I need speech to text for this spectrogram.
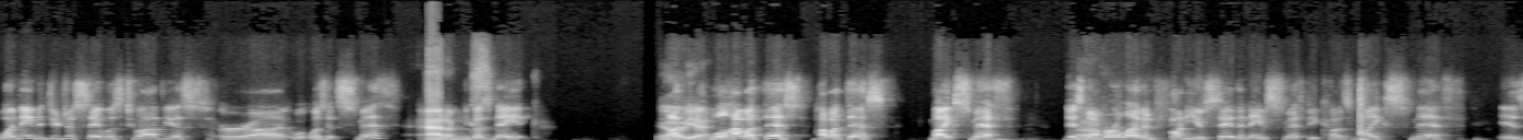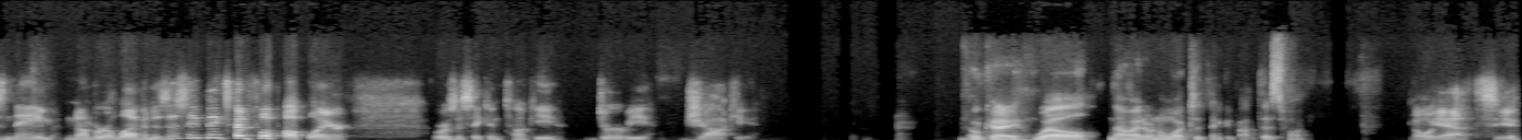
what name did you just say was too obvious, or uh, was it, Smith? Adams. Because Nate. Oh I, yeah. Well, how about this? How about this? Mike Smith is oh. number 11. Funny you say the name Smith because Mike Smith is name number 11. Is this a Big Ten football player, or is this a Kentucky Derby jockey? Okay, well now I don't know what to think about this one. Oh yeah, see,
